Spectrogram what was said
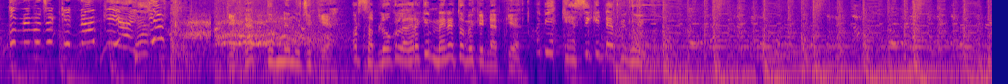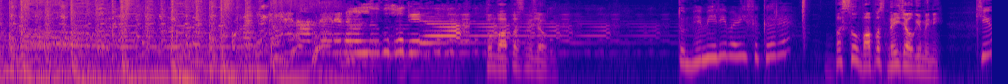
तुमने मुझे किडनैप किया यस किडनैप तुमने मुझे किया है। और सब लोगों को लग रहा है कि मैंने तुम्हें किडनैप किया है। अब ये कैसी किडनैपिंग हुई? तुम वापस नहीं जाओगी। तुम्हें मेरी बड़ी फ़िक्र है? बस तुम वापस नहीं जाओगी मिनी। क्यों?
